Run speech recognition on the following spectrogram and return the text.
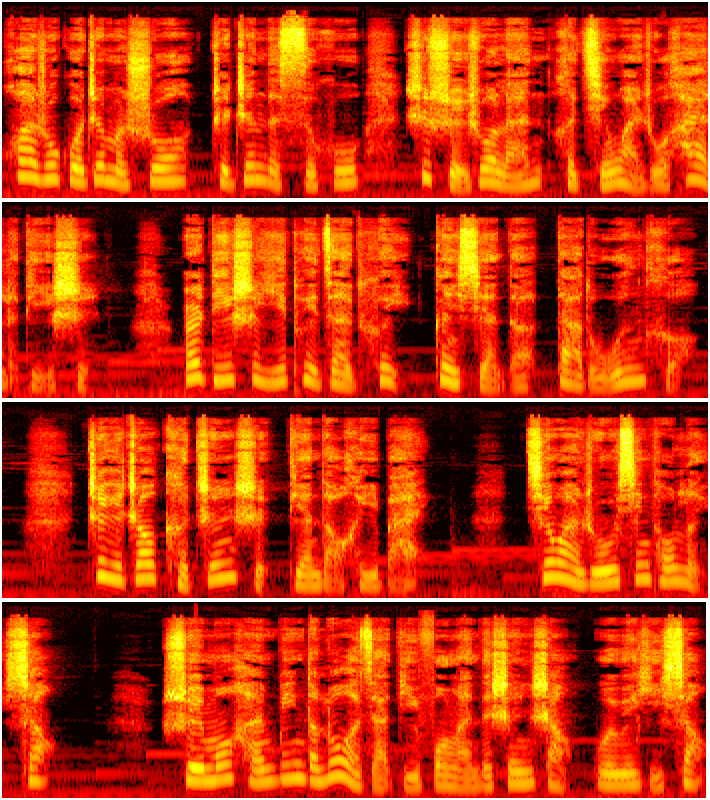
话如果这么说，这真的似乎是水若兰和秦婉如害了狄氏，而狄氏一退再退，更显得大度温和。这一招可真是颠倒黑白。秦婉如心头冷笑，水眸寒冰的落在狄凤兰的身上，微微一笑：“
